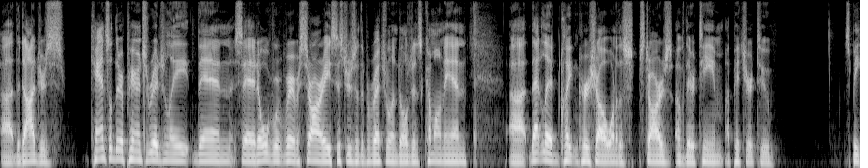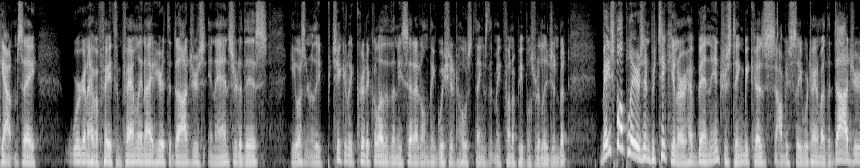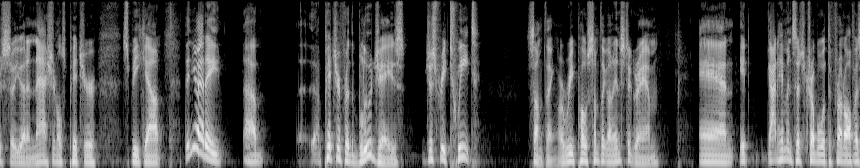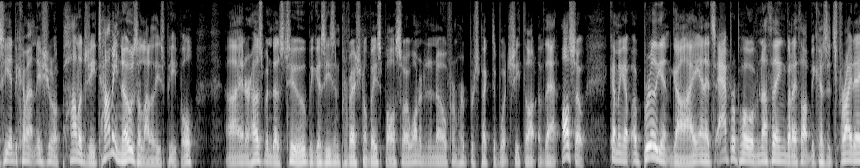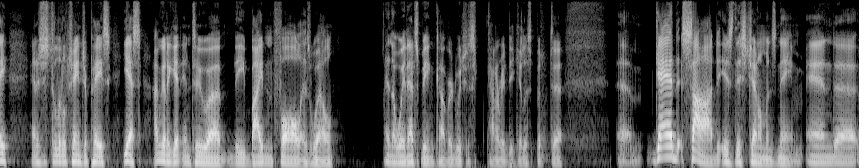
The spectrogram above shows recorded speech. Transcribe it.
Uh, the Dodgers canceled their appearance originally, then said, "Oh, we're very sorry, Sisters of the Perpetual Indulgence, come on in." Uh, that led Clayton Kershaw, one of the stars of their team, a pitcher, to speak out and say, "We're going to have a faith and family night here at the Dodgers." In answer to this, he wasn't really particularly critical, other than he said, "I don't think we should host things that make fun of people's religion." But baseball players in particular have been interesting because obviously we're talking about the Dodgers, so you had a Nationals pitcher speak out, then you had a um, a pitcher for the Blue Jays just retweet something or repost something on Instagram, and it got him in such trouble with the front office. He had to come out and issue an apology. Tomi knows a lot of these people, uh, and her husband does too because he's in professional baseball. So I wanted to know from her perspective what she thought of that. Also, coming up, a brilliant guy, and it's apropos of nothing, but I thought because it's Friday and it's just a little change of pace. Yes, I'm going to get into uh, the Biden fall as well and the way that's being covered, which is kind of ridiculous. But uh, um, Gad Saad is this gentleman's name, and uh,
